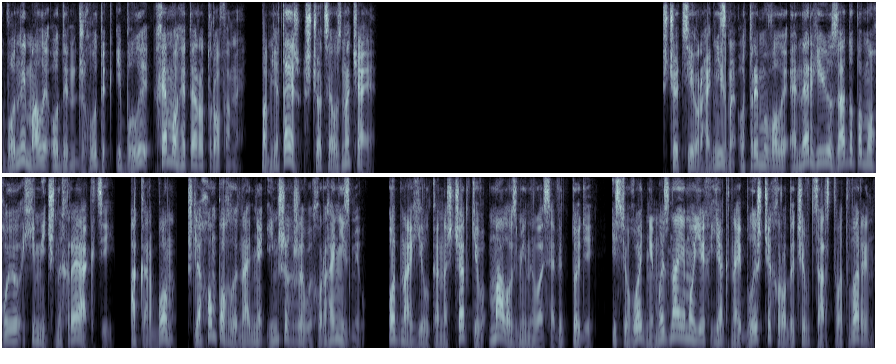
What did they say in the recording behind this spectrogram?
Вони мали один джгутик і були хемогетеротрофами. Пам'ятаєш, що це означає? Що ці організми отримували енергію за допомогою хімічних реакцій, а карбон шляхом поглинання інших живих організмів. Одна гілка нащадків мало змінилася відтоді, і сьогодні ми знаємо їх як найближчих родичів царства тварин,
